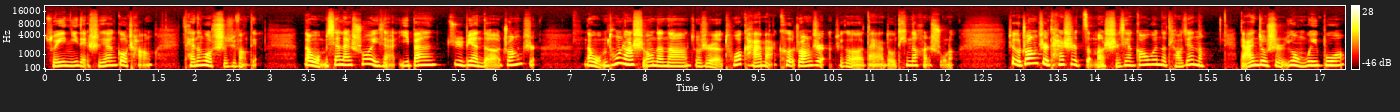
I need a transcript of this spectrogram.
所以你得时间够长才能够持续放电。那我们先来说一下一般聚变的装置。那我们通常使用的呢，就是托卡马克装置，这个大家都听得很熟了。这个装置它是怎么实现高温的条件呢？答案就是用微波，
